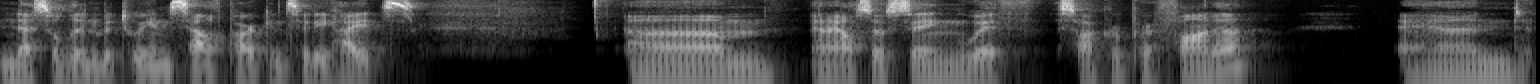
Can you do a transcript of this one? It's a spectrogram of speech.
nestled in between South Park and City Heights. Um, and I also sing with Sacra Profana, and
